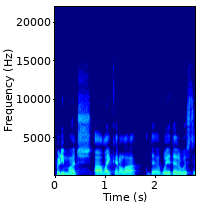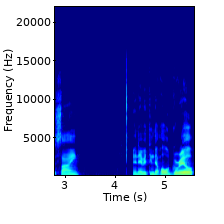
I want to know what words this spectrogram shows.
pretty much, I like it a lot. The way that it was designed and everything, the whole grill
